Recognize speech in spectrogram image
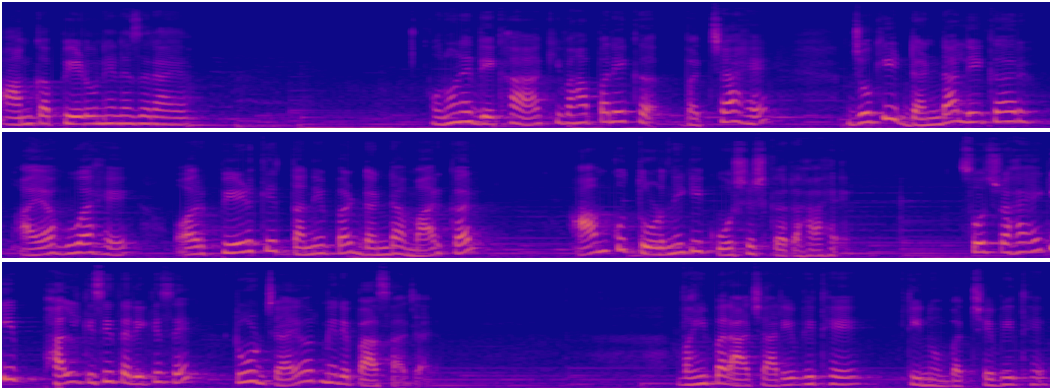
आम का पेड़ उन्हें नज़र आया। उन्होंने देखा कि वहाँ पर एक बच्चा है, जो कि डंडा लेकर आया हुआ है और पेड़ के तने पर डंडा मारकर आम को तोड़ने की कोशिश कर रहा है। सोच रहा है कि फल किसी तरीके से टूट जाए और मेरे पास आ जाए। वहीं पर आचार्य भी थे, तीनों बच्चे भी थे।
